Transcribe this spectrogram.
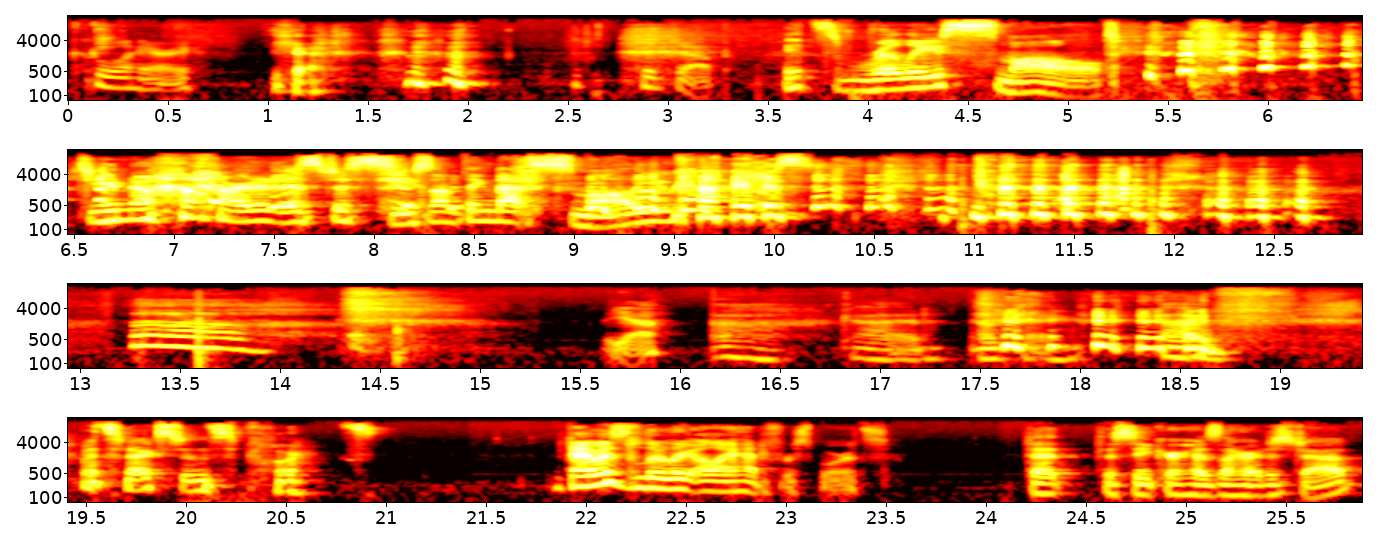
cool, Harry, Yeah. good job. It's really small. Do you know how hard it is to see something that small, you guys? Yeah. Oh, God. Okay. Um, what's next in sports? That was literally all I had for sports. That the seeker has the hardest job?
